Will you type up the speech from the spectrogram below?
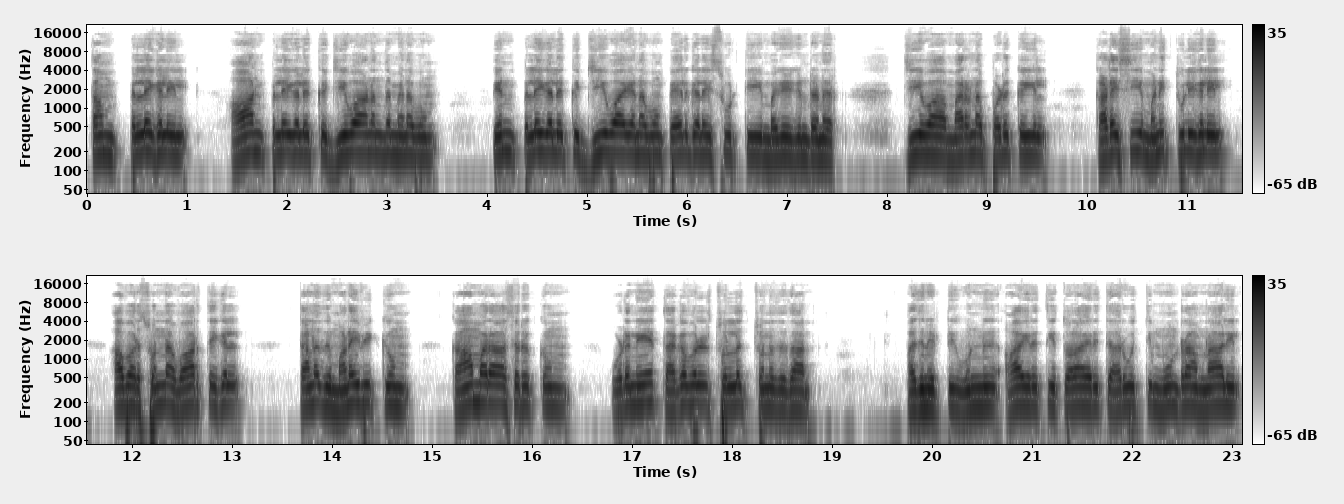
தம் பிள்ளைகளில் ஆண் பிள்ளைகளுக்கு ஜீவானந்தம் எனவும் பெண் பிள்ளைகளுக்கு ஜீவா எனவும் பெயர்களை சூட்டி மகிழ்கின்றனர். ஜீவா மரணப்படுக்கையில் கடைசி மணித்துளிகளில் அவர் சொன்ன வார்த்தைகள் தனது மனைவிக்கும் காமராசருக்கும் உடனே தகவல் சொல்லச் சொன்னதுதான். பதினெட்டு ஒன்று ஆயிரத்தி தொள்ளாயிரத்தி அறுபத்தி மூன்றாம் நாளில்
